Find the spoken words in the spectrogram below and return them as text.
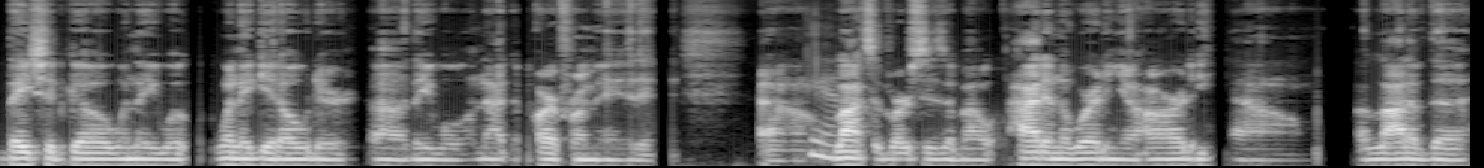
they should go when they will, when they get older, uh, they will not depart from it. And, um, yeah. Lots of verses about hiding the word in your heart. Um, a lot of the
